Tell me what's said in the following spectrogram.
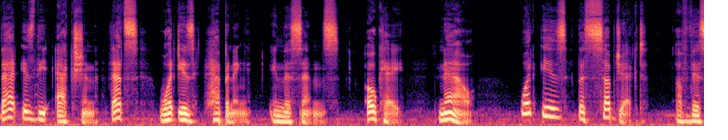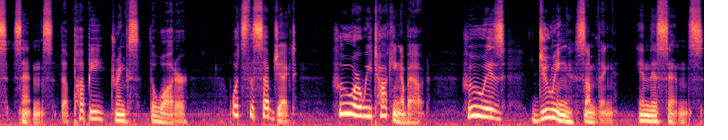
That is the action. That's what is happening in this sentence. Okay, now, what is the subject of this sentence? The puppy drinks the water. What's the subject? Who are we talking about? Who is doing something in this sentence?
